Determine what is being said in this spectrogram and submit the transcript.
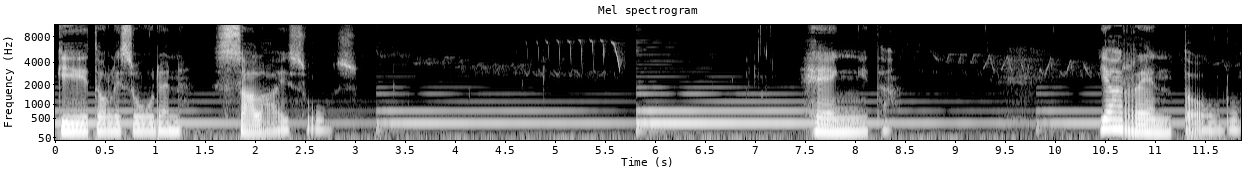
kiitollisuuden salaisuus. hengitä ja rentoudu.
